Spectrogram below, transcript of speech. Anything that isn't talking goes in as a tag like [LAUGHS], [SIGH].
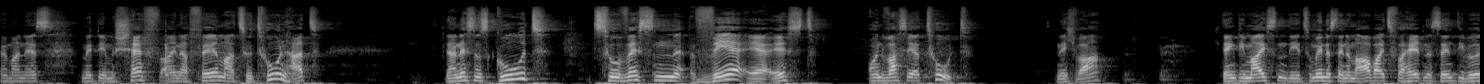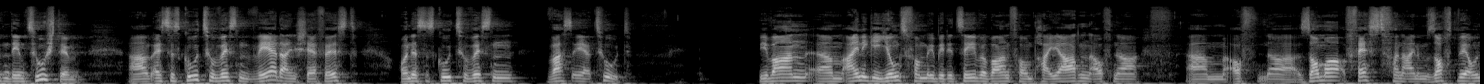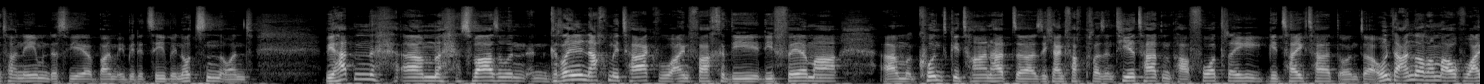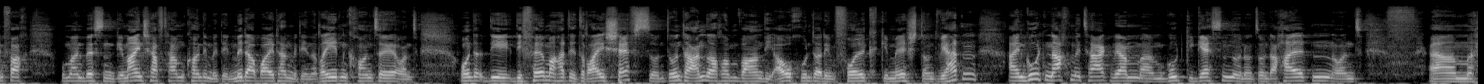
wenn man es mit dem Chef einer Firma zu tun hat, dann ist es gut zu wissen, wer er ist und was er tut. Nicht wahr? Ich denke, die meisten, die zumindest in einem Arbeitsverhältnis sind, die würden dem zustimmen. Ähm, es ist gut zu wissen, wer dein Chef ist und es ist gut zu wissen, was er tut. Wir waren ähm, einige Jungs vom EBDC, wir waren vor ein paar Jahren auf einer ähm, auf einer Sommerfest von einem Softwareunternehmen, das wir beim EBDC benutzen. Und wir hatten, ähm, es war so ein, ein Grillnachmittag, wo einfach die, die Firma ähm, kundgetan hat, äh, sich einfach präsentiert hat, ein paar Vorträge gezeigt hat und äh, unter anderem auch, wo einfach, wo man ein bisschen Gemeinschaft haben konnte mit den Mitarbeitern, mit denen reden konnte und, und die, die Firma hatte drei Chefs und unter anderem waren die auch unter dem Volk gemischt und wir hatten einen guten Nachmittag, wir haben ähm, gut gegessen und uns unterhalten und ähm,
